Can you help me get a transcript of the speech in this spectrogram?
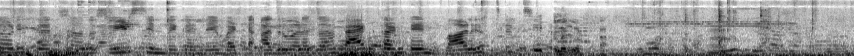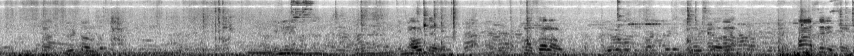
ನೋಡಿ ಫ್ರೆಂಡ್ಸ್ ನಾನು ಸ್ವೀಟ್ಸ್ ತಿನ್ಬೇಕಂದೆ ಬಟ್ ಅದ್ರೊಳಗ ಫ್ಯಾಟ್ ಕಂಟೆಂಟ್ ಭಾಳ ಇರ್ತೈತಿ ಮಸಾಲ ಹಾಂ ಸರಿ ಸರ್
